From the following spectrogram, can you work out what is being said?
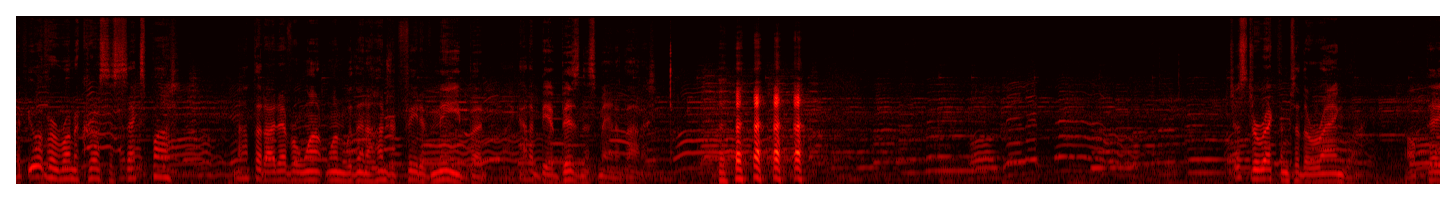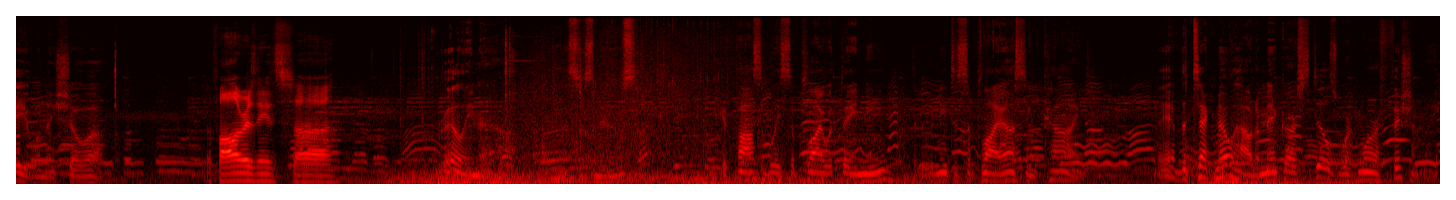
If you ever run across a sex bot, not that I'd ever want one within a hundred feet of me, but I gotta be a businessman about it. Just direct them to the Wrangler. I'll pay you when they show up. The followers needs, uh, Really now? This is news. We could possibly supply what they need, but it would need to supply us in kind. They have the tech know-how to make our stills work more efficiently.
